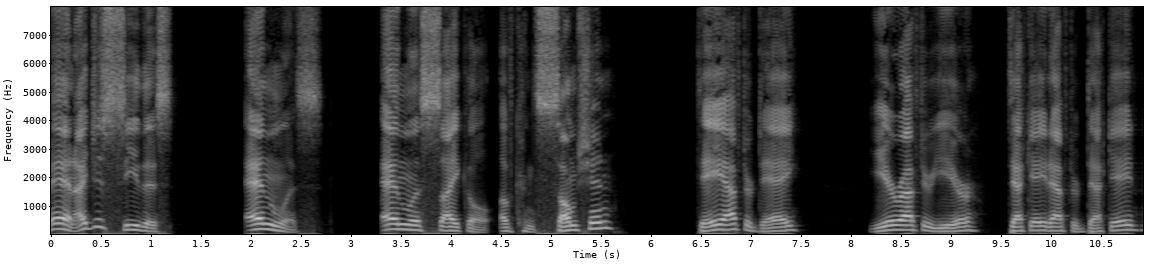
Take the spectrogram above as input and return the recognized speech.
Man, I just see this endless, endless cycle of consumption day after day, year after year, decade after decade.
